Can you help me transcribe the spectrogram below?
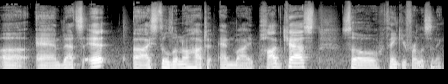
uh, and that's it. Uh, I still don't know how to end my podcast, so thank you for listening.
